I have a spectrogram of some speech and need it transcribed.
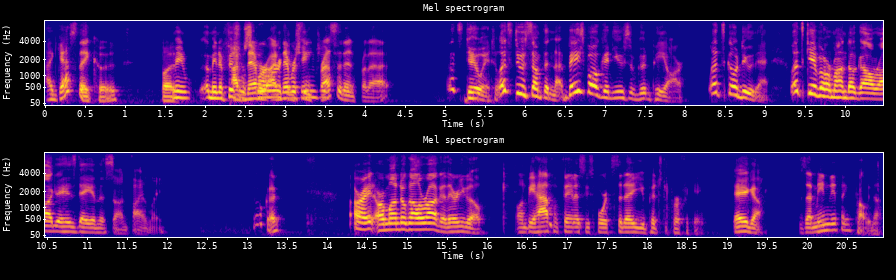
I guess they could, but I mean, I mean, official I've never I've never seen change it. precedent for that. Let's do it. Let's do something. nu- Baseball could use some good PR. Let's go do that. Let's give Armando Galarraga his day in the sun finally. Okay. All right, Armando Galarraga, there you go. On behalf of Fantasy Sports Today, you pitched a perfect game. There you go. Does that mean anything? Probably not.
